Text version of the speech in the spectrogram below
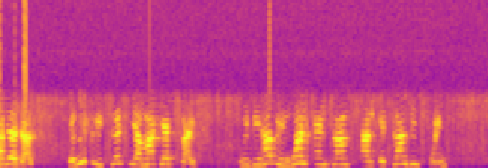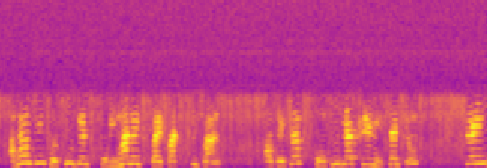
added that the weekly trade market site will be having one entrance and a transit point amounting to two gates to be managed by participants of the just concluded training session, saying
